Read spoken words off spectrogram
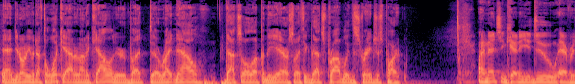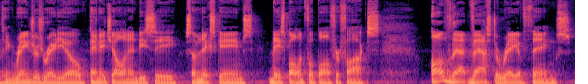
and you don't even have to look at it on a calendar. But uh, right now, that's all up in the air. So I think that's probably the strangest part. I mentioned, Kenny, you do everything Rangers radio, NHL and NBC, some Knicks games, baseball and football for Fox. Of that vast array of things,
